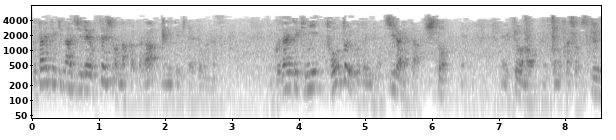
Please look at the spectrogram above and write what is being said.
具体的な事例を聖書の中から見ていきたいと思います。具体的に尊いことに用いられた人今日のこの箇所救う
